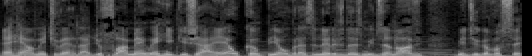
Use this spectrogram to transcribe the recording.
é realmente verdade. O Flamengo, Henrique, já é o campeão brasileiro de 2019? Me diga você.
